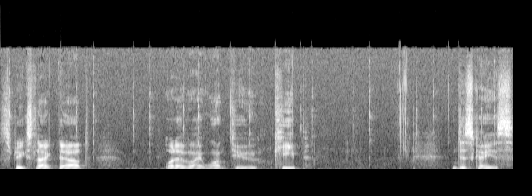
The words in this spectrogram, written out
streaks like that whatever I want to keep. In this case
